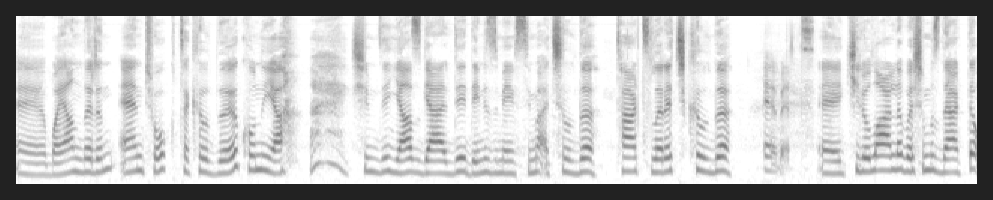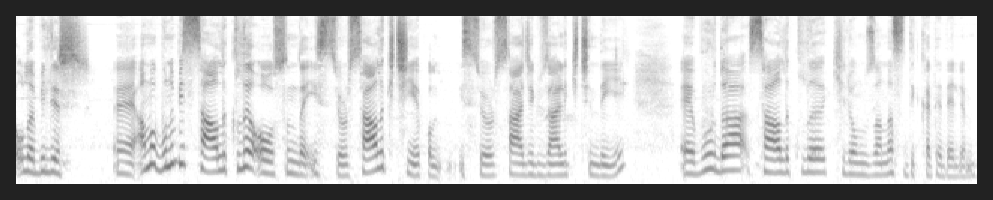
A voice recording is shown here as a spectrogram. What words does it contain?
e, bayanların en çok takıldığı konuya. Şimdi yaz geldi, deniz mevsimi açıldı, tartılara çıkıldı. Evet. E, kilolarla başımız dertte olabilir. E, ama bunu biz sağlıklı olsun da istiyoruz. Sağlık için yapalım istiyoruz, sadece güzellik için değil. E, burada sağlıklı kilomuza nasıl dikkat edelim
